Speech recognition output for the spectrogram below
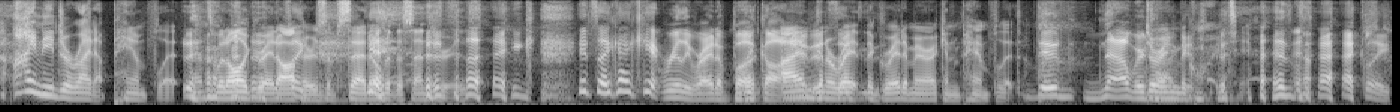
I need to write a pamphlet. That's what all great authors have said over the centuries. It's like, it's like I can't really write a book Like, on I'm going to write like, the Great American Pamphlet dude. Now we're during the quarantine. exactly,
